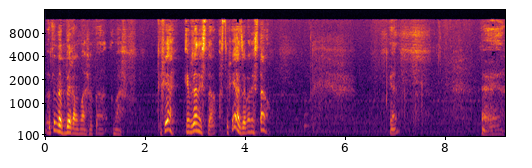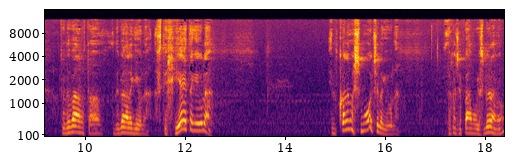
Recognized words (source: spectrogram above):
לא תדבר על מה שאתה... מה... תחיה. אם זה נסתר, אז תחיה את זה בנסתר. כן? אה, אותו דבר, אתה מדבר על הגאולה. אז תחיה את הגאולה. עם כל המשמעות של הגאולה. זוכר שפעם הוא הסביר לנו,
